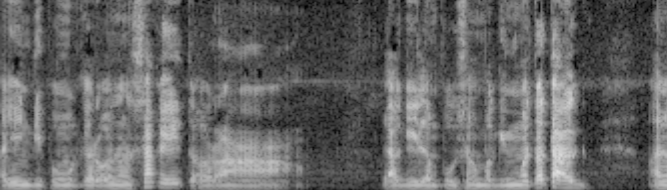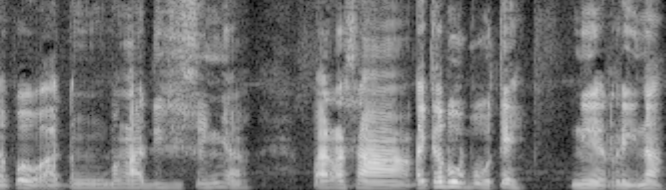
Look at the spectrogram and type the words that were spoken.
ay hindi po magkaroon ng sakit or ah, lagi lang po siyang maging matatag ano po at ang mga desisyon niya para sa ay kabubuti ni Rina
